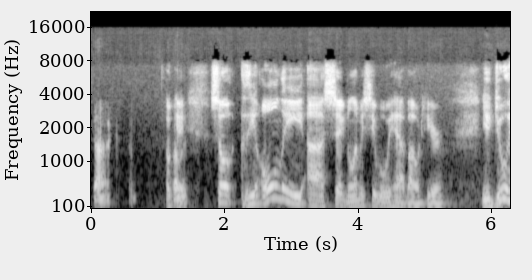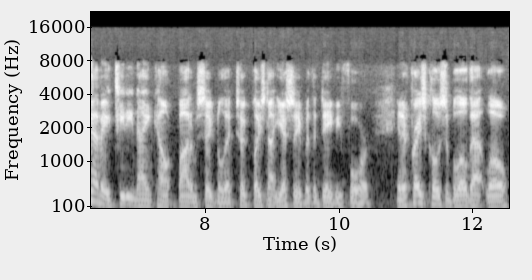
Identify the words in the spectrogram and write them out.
stock. Okay, so the only uh, signal, let me see what we have out here. You do have a TD9 count bottom signal that took place not yesterday, but the day before. And if price closes below that low,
